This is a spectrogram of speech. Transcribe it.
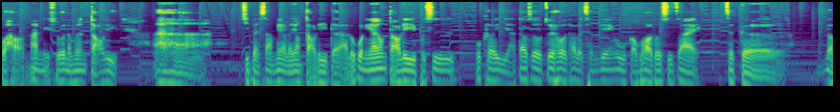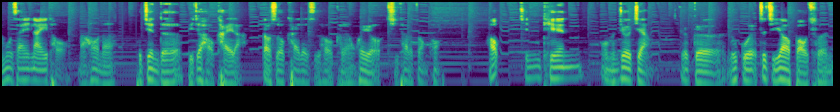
不好。那你说能不能倒立？啊，基本上没有人用倒立的。如果你要用倒立，不是不可以啊，到时候最后它的沉淀物搞不好都是在这个软木塞那一头，然后呢？不见得比较好开啦，到时候开的时候可能会有其他的状况。好，今天我们就讲这个，如果自己要保存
